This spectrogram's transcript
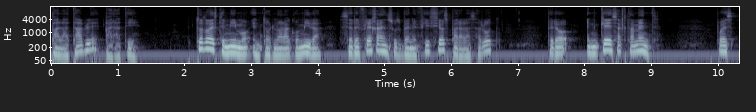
palatable para ti. Todo este mimo en torno a la comida se refleja en sus beneficios para la salud. Pero, ¿en qué exactamente? Pues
